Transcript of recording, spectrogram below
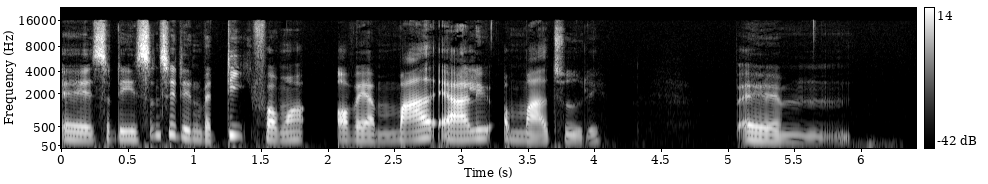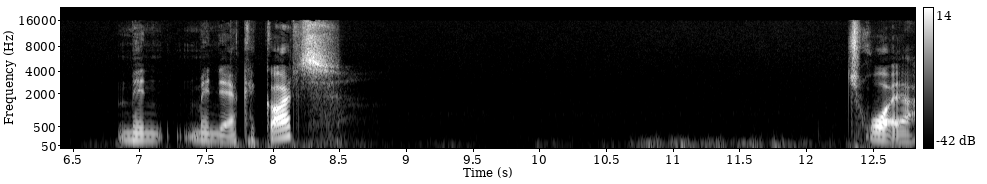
Øh, så det er sådan set en værdi for mig at være meget ærlig og meget tydelig. Øh, men, men jeg kan godt tror jeg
